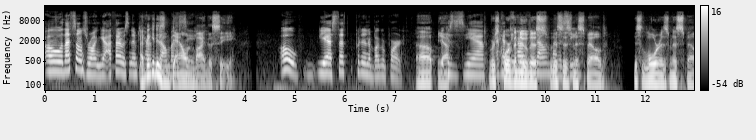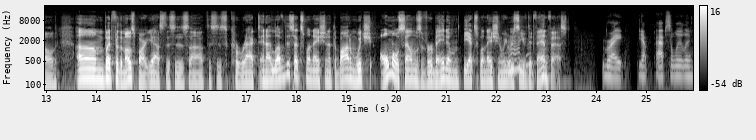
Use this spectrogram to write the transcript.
Oh, that sounds wrong. Yeah, I thought it was an empty I think it is down by the down by the sea. Oh, yes, that's put in a bug report. Oh, yeah. Because, yeah. Where's a empty hearth Corvinubus? This is sea. misspelled. This lore is misspelled. Um, but for the most part, yes, this is uh, this is correct. And I love this explanation at the bottom, which almost sounds verbatim the explanation we received at FanFest. Right. Yep. Absolutely.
